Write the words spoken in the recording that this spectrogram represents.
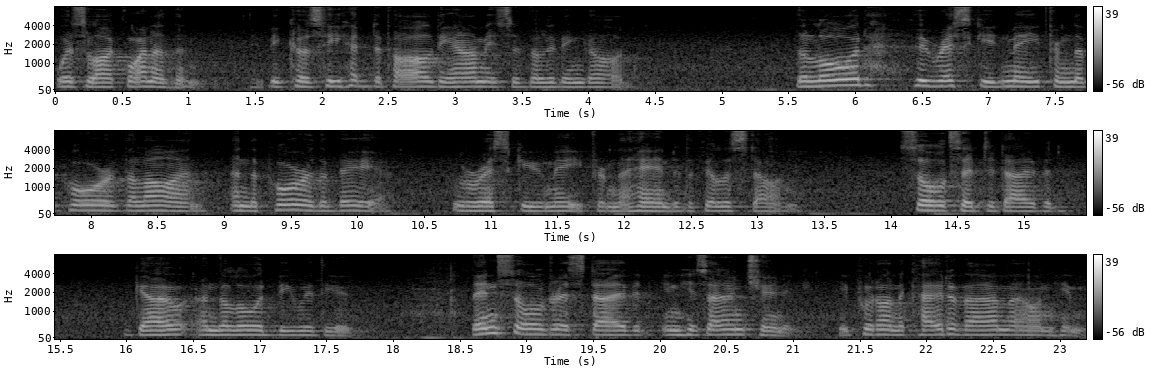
was like one of them, because he had defiled the armies of the living God. The Lord who rescued me from the paw of the lion and the paw of the bear will rescue me from the hand of the Philistine. Saul said to David, Go and the Lord be with you. Then Saul dressed David in his own tunic. He put on a coat of armour on him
